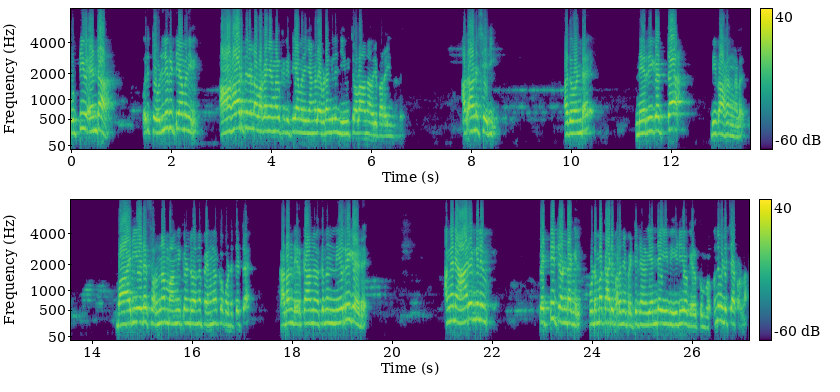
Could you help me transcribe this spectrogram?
കുട്ടി വേണ്ട. ഒരു തൊഴിൽ കിട്ടിയാൽ മതി. ആഹാരത്തിനുള്ള വക ഞങ്ങൾക്ക് കിട്ടിയാൽ മതി. ഞങ്ങൾ എവിടെങ്കിലും ജീവിച്ചോളാം എന്ന് അവർ പറയുന്നത്. അതാണ് ശരി. അതുകൊണ്ട് നെറികെട്ട വിവാഹങ്ങൾ. ഭാര്യയുടെ സ്വർണം വാങ്ങിക്കൊണ്ട് വന്ന് പെങ്ങൾക്ക് കൊടുത്തിട്ട് കടം തീർക്കാന്ന് വെക്കുന്ന നെറികേട്. അങ്ങനെ ആരെങ്കിലും പെട്ടിട്ടുണ്ടെങ്കിൽ കുടുംബക്കാർ പറഞ്ഞ് പെട്ടിട്ടുണ്ടെങ്കിൽ എന്റെ ഈ വീഡിയോ കേൾക്കുമ്പോൾ ഒന്ന് വിളിച്ചാൽ കൊള്ളാം.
